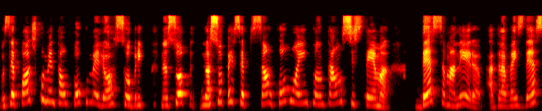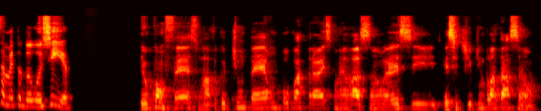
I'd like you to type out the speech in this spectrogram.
Você pode comentar um pouco melhor sobre, na sua, na sua percepção, como é implantar um sistema dessa maneira, através dessa metodologia? Eu confesso, Rafa, que eu tinha um pé um pouco atrás com relação a esse, esse tipo de implantação,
